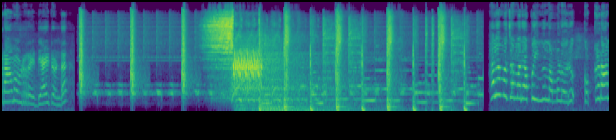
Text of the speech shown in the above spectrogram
കൊക്കടാമ ഇവിടെ റെഡി ആയിട്ടുണ്ട്. ഒരു കൊക്കടാമ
